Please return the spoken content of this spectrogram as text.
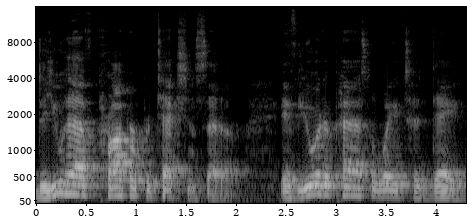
Do you have proper protection set up? If you were to pass away today,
